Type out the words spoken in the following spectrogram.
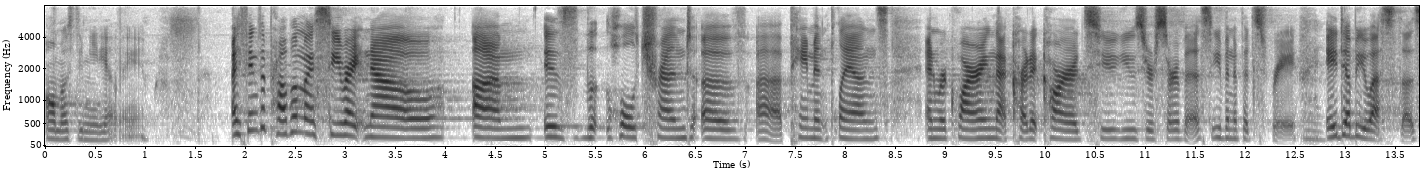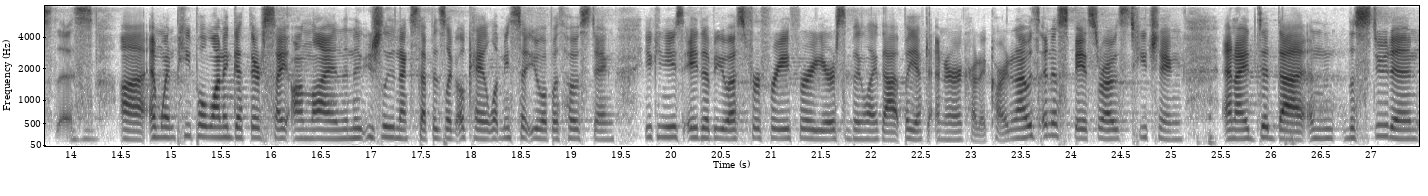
almost immediately? I think the problem I see right now um, is the whole trend of uh, payment plans and requiring that credit card to use your service, even if it's free. Mm. AWS does this. Mm -hmm. uh, and when people want to get their site online, then usually the next step is like, OK, let me set you up with hosting. You can use AWS for free for a year or something like that, but you have to enter a credit card. And I was in a space where I was teaching, and I did that. And the student,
